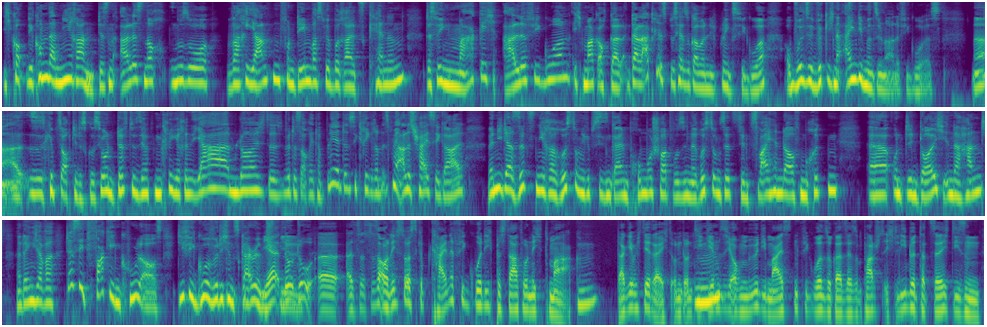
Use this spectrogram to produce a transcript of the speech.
Ich komm, wir kommen da nie ran. Das sind alles noch nur so Varianten von dem, was wir bereits kennen. Deswegen mag ich alle Figuren. Ich mag auch Gal Galadriel ist bisher sogar meine Lieblingsfigur, obwohl sie wirklich eine eindimensionale Figur ist. Ne? Also es gibt ja auch die Diskussion, dürfte sie eine Kriegerin? Ja, im Leucht wird es auch etabliert, dass sie Kriegerin ist mir alles scheißegal. Wenn die da sitzt in ihrer Rüstung, gibt es diesen geilen Promo-Shot, wo sie in der Rüstung sitzt, den zwei Hände auf dem Rücken äh, und den Dolch in der Hand, dann denke ich einfach, das sieht fucking cool aus. Die Figur würde ich in Skyrim ja, spielen. Ja, du, du, äh, also es ist auch nicht so, es gibt keine Figur, die ich bis dato nicht mag. Mhm. Da gebe ich dir recht. Und, und die mhm. geben sich auch Mühe, die meisten Figuren sogar sehr sympathisch. Ich liebe tatsächlich diesen,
